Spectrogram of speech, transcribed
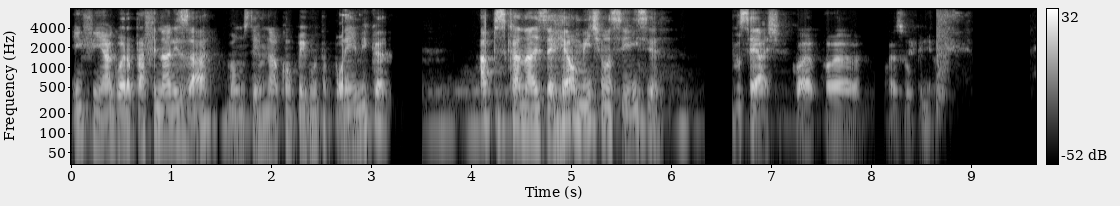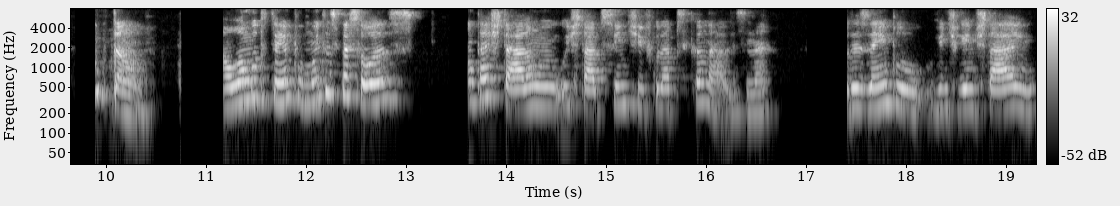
Enfim, agora para finalizar, vamos terminar com uma pergunta polêmica. A psicanálise é realmente uma ciência? O que você acha? Qual, é, qual, é, qual é a sua opinião? Então, ao longo do tempo, muitas pessoas contestaram o estado científico da psicanálise, né? Por exemplo, Wittgenstein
